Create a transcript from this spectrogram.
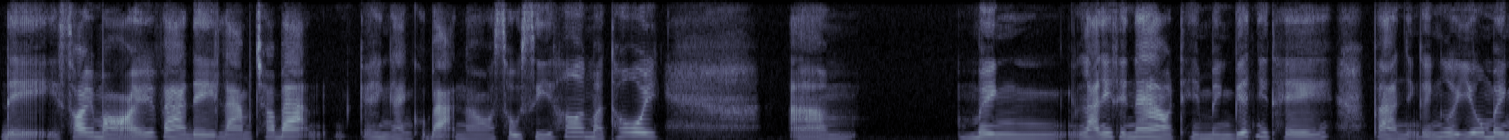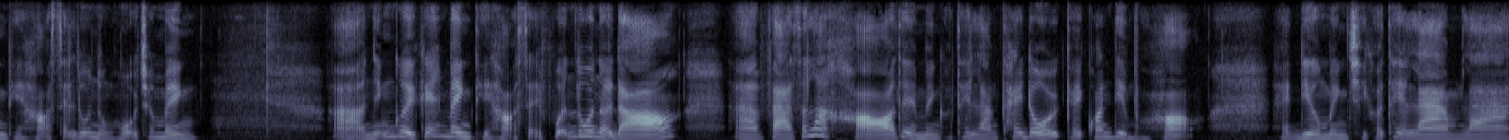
để soi mói và để làm cho bạn cái hình ảnh của bạn nó xấu xí hơn mà thôi. À, mình là như thế nào thì mình biết như thế và những cái người yêu mình thì họ sẽ luôn ủng hộ cho mình. À, những người ghét mình thì họ sẽ vẫn luôn ở đó à, và rất là khó để mình có thể làm thay đổi cái quan điểm của họ điều mình chỉ có thể làm là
